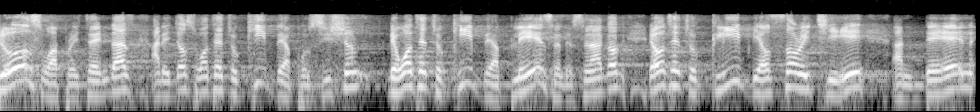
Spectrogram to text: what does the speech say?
Those were pretenders, and they just wanted to keep their position. They wanted to keep their place in the synagogue. They wanted to keep the authority, and then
